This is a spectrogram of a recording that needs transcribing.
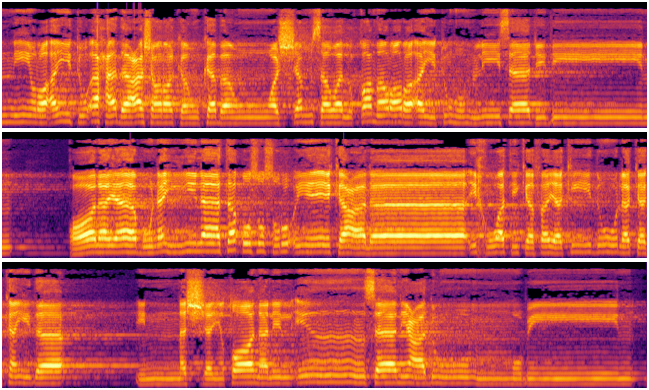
أني رأيت أحد عشر كوكبا والشمس والقمر رأيتهم لي ساجدين. قال يا بني لا تقصص رؤيك على إخوتك فيكيدوا لك كيدا. إن الشيطان للإنسان عدو مبين.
